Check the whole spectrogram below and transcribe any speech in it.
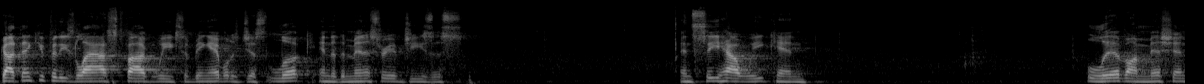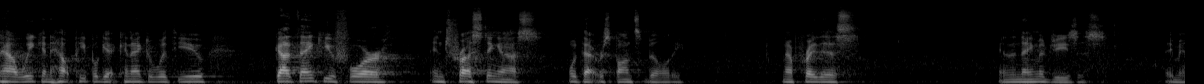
God, thank you for these last five weeks of being able to just look into the ministry of Jesus and see how we can live on mission, how we can help people get connected with you. God, thank you for entrusting us with that responsibility. And I pray this in the name of Jesus. Amen.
